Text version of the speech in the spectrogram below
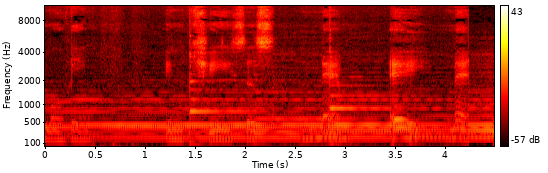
moving. In Jesus' name, amen.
